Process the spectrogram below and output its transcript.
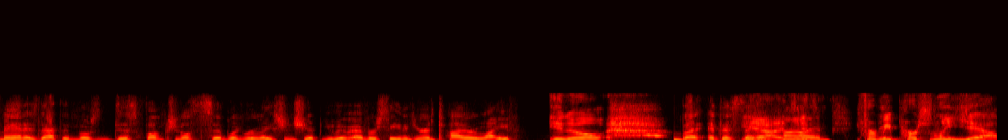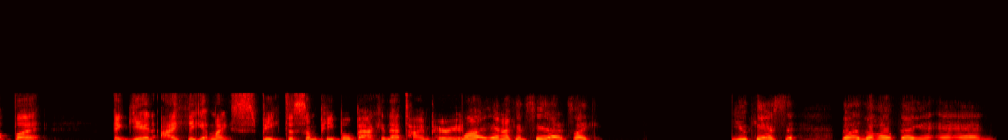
Man, is that the most dysfunctional sibling relationship you have ever seen in your entire life? You know, but at the same yeah, time, it's, it's, for me personally, yeah, but again, I think it might speak to some people back in that time period. Well, and I can see that it's like you can't say the the whole thing, and, and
